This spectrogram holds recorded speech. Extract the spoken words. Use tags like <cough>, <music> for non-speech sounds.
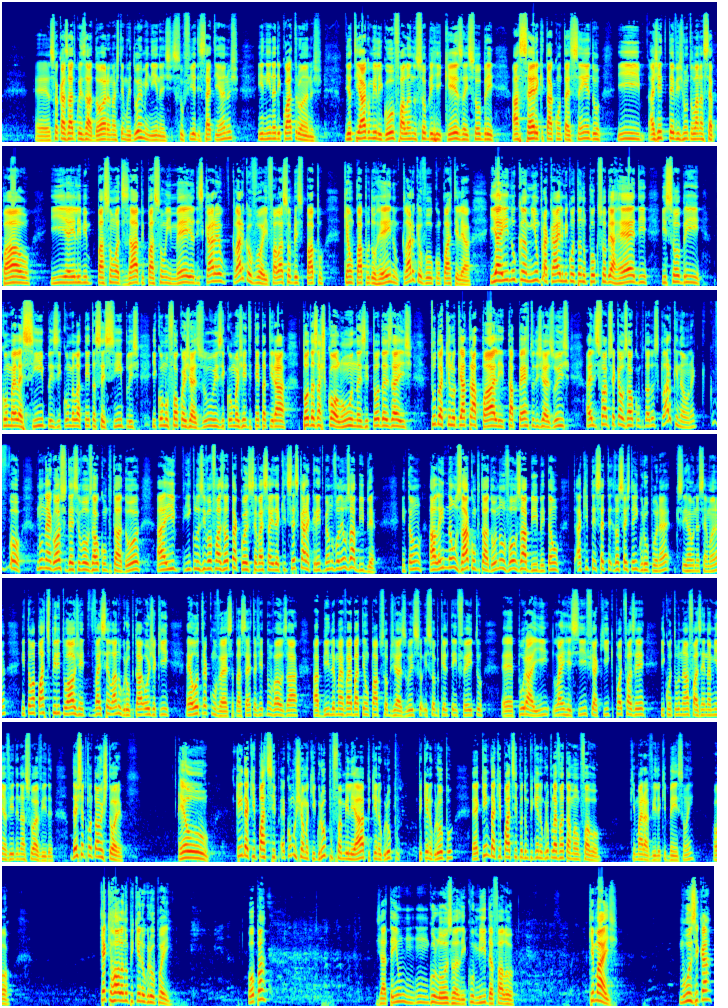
É, eu sou casado com Isadora. Nós temos duas meninas, Sofia de 7 anos e Nina de 4 anos. E o Tiago me ligou falando sobre riqueza e sobre a série que está acontecendo. E a gente teve junto lá na Cepal. E aí ele me passou um WhatsApp, passou um e-mail. Eu disse, cara, eu, claro que eu vou aí falar sobre esse papo que é um papo do reino, claro que eu vou compartilhar. E aí, no caminho para cá, ele me contando um pouco sobre a rede e sobre como ela é simples e como ela tenta ser simples e como o foco é Jesus e como a gente tenta tirar todas as colunas e todas as tudo aquilo que atrapalha estar tá perto de Jesus. Aí ele disse: Fábio, você quer usar o computador? Disse, claro que não, né? Vou, num negócio desse eu vou usar o computador. Aí, inclusive, vou fazer outra coisa. Você vai sair daqui e esse cara é crente mesmo, eu não vou nem usar a Bíblia. Então, além de não usar computador, não vou usar a Bíblia. Então, aqui tem, vocês têm grupos, né? Que se reúnem na semana. Então, a parte espiritual, gente, vai ser lá no grupo, tá? Hoje aqui é outra conversa, tá certo? A gente não vai usar a Bíblia, mas vai bater um papo sobre Jesus e sobre o que ele tem feito é, por aí, lá em Recife, aqui, que pode fazer e continuar fazendo na minha vida e na sua vida. Deixa eu te contar uma história. Eu. Quem daqui participa. É como chama aqui? Grupo familiar, pequeno grupo? Pequeno grupo. É, quem daqui participa de um pequeno grupo, levanta a mão, por favor. Que maravilha, que bênção, hein? O que é que rola no pequeno grupo aí? Opa! Já tem um, um guloso ali. Comida, falou. que mais? Música.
